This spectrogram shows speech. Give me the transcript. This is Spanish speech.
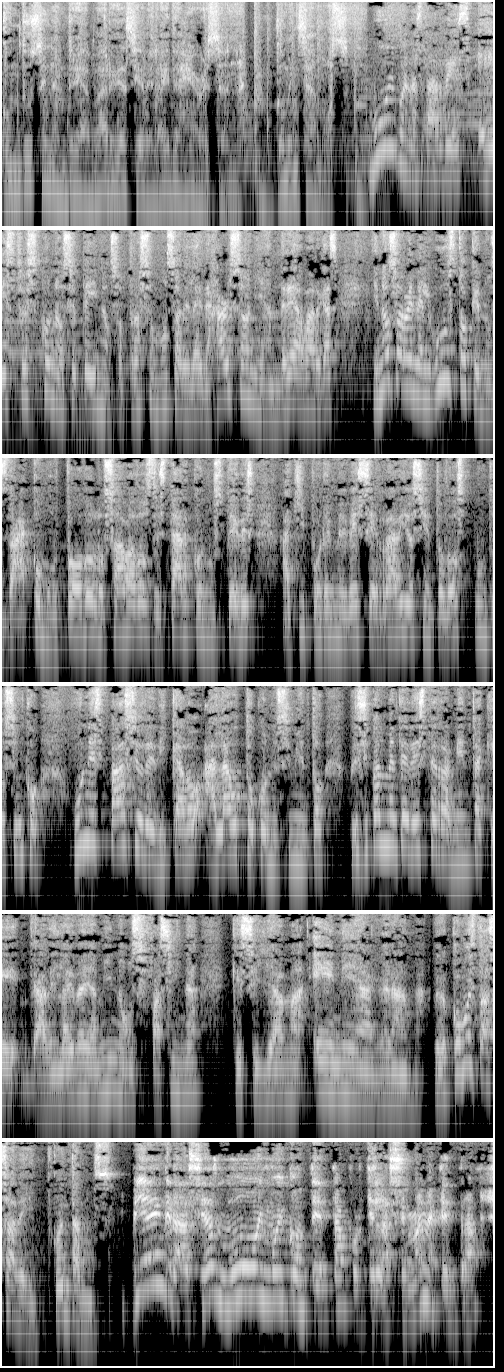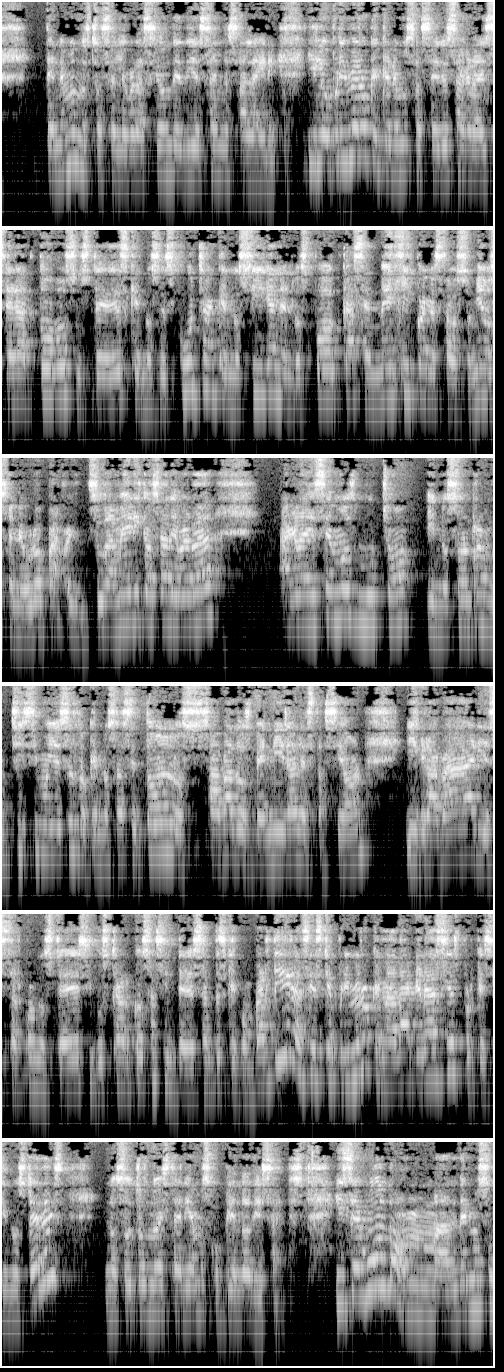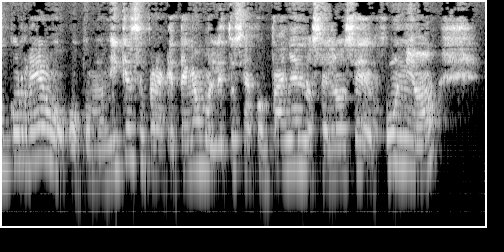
Conducen Andrea Vargas y Adelaida Harrison. Comenzamos. Muy buenas tardes. Esto es Conócete y nosotras somos Adelaida Harrison y Andrea Vargas. Y no saben el gusto que nos da, como todos los sábados, de estar con ustedes aquí por MBC Radio 102.5, un espacio dedicado al autoconocimiento, principalmente de esta herramienta que Adelaida y a mí nos fascina, que se llama Enneagrama. Pero ¿cómo estás, Ade? Cuéntanos. Bien, gracias. Muy, muy contenta porque la semana que entra tenemos nuestra celebración de 10 años al aire. Y lo primero que queremos hacer es agradecer a todos ustedes que nos escuchan, que nos siguen en los podcasts en México, en Estados Unidos, en Europa, en Sudamérica. O sea, de verdad, agradecemos mucho y nos honra muchísimo y eso es lo que nos hace todos los sábados venir a la estación y grabar y estar con ustedes y buscar cosas interesantes que compartir. Así es que primero que nada, gracias porque sin ustedes nosotros no estaríamos cumpliendo 10 años. Y segundo, mándenos un correo o comuníquense para que tengan boletos y acompáñennos el 11 de junio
